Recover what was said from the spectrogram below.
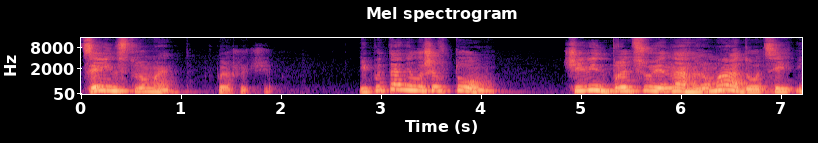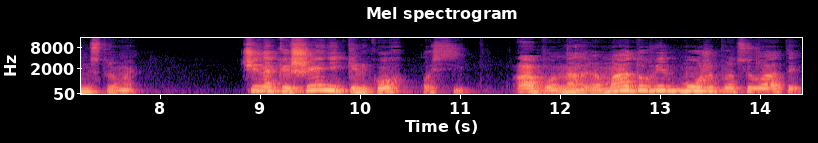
це інструмент в першу чергу. І питання лише в тому, чи він працює на громаду оцей інструмент, чи на кишені кількох осіб. Або на громаду він може працювати,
